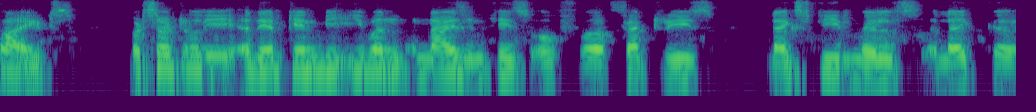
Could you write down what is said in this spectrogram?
sites. But certainly uh, there can be even noise in case of uh, factories like steel mills, like uh,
